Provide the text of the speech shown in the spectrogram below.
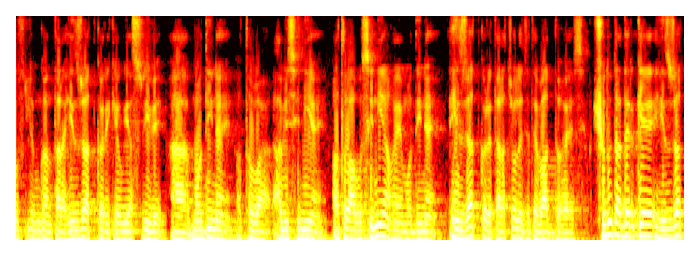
মুসলিমগণ তারা হিজরাত করে কেউ ইয়াসরিবে মদিনায় অথবা আবিসিনিয়ায় অথবা আবুসিনিয়া হয়ে মদিনায় হিজরত করে তারা চলে যেতে বাধ্য হয়েছে। শুধু তাদেরকে হিজরত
